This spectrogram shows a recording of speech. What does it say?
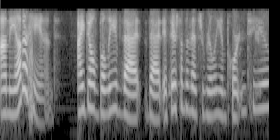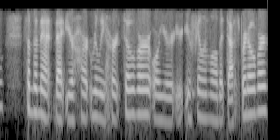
on the other hand, I don't believe that that if there's something that's really important to you, something that that your heart really hurts over or you're you're, you're feeling a little bit desperate over,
